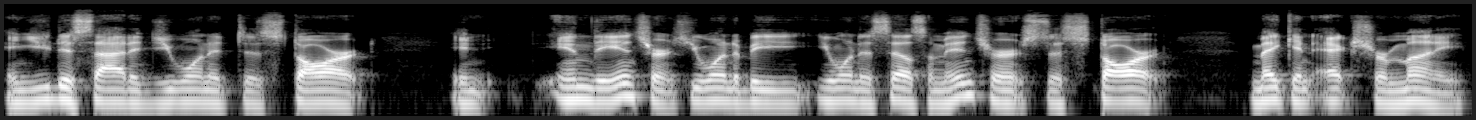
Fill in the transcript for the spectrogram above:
and you decided you wanted to start in in the insurance. You wanted to be you wanted to sell some insurance to start making extra money.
